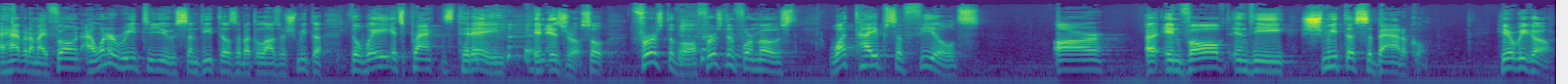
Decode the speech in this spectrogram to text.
I have it on my phone. I want to read to you some details about the laws of Shemitah, the way it's practiced today in Israel. So, first of all, first and foremost, what types of fields are uh, involved in the Shemitah sabbatical? Here we go.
